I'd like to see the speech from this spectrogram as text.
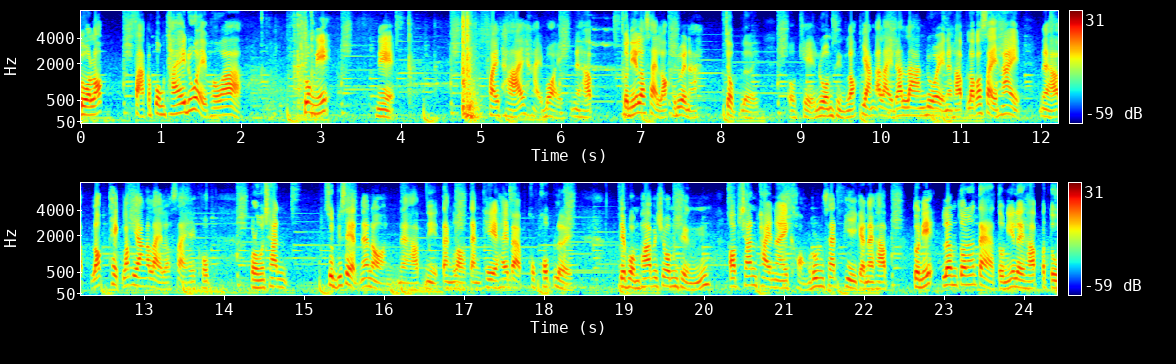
ตัวล็อกฝากระโปรงท้ายให้ด้วย เพราะว่า ช่วงนี้นี่ไฟท้ายหายบ่อยนะครับ ตัวนี้เราใส่ล็อกให้ด้วยนะ จบเลยโอเค รวมถึงล็อกยางอะไหล่ด้านล่างด้วยนะครับเราก็ใส่ให้นะครับล็อกเทคล็อกยางอะไหล่เราใส่ให้ครบโปรโมชั่นสุดพิเศษแน่นอนนะครับนี่แต่งหล่อแต่งเท่ให้แบบครบๆเลย เดี๋ยวผมพาไปชมถึงออปชันภายในของรุ่น ZP กันนะครับ ตัวนี้เริ่มต้นตั้งแต่ตัวนี้เลยครับ ประตู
